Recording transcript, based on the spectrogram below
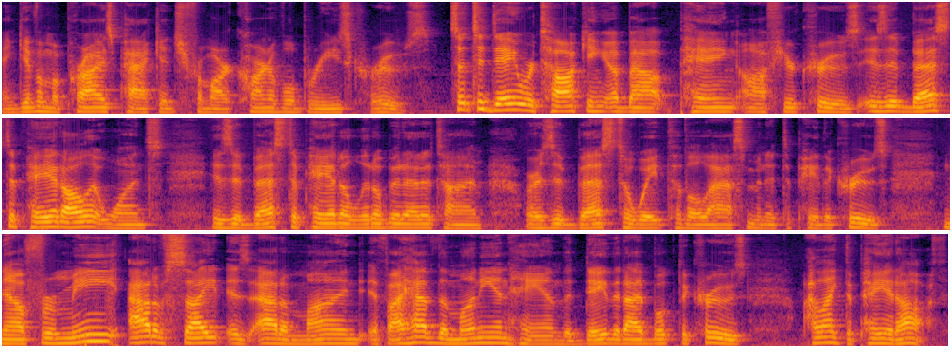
and give them a prize package from our Carnival Breeze cruise. So today we're talking about paying off your cruise. Is it best to pay it all at once? Is it best to pay it a little bit at a time? Or is it best to wait till the last minute to pay the cruise? Now for me, out of sight is out of mind. If I have the money in hand the day that I book the cruise, I like to pay it off.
